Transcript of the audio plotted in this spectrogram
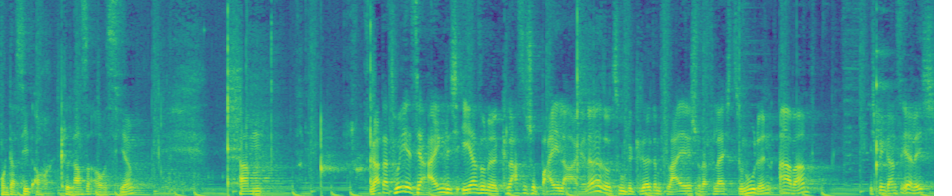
und das sieht auch klasse aus hier. Ähm, Ratatouille ist ja eigentlich eher so eine klassische Beilage, ne? so zu gegrilltem Fleisch oder vielleicht zu Nudeln, aber ich bin ganz ehrlich,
